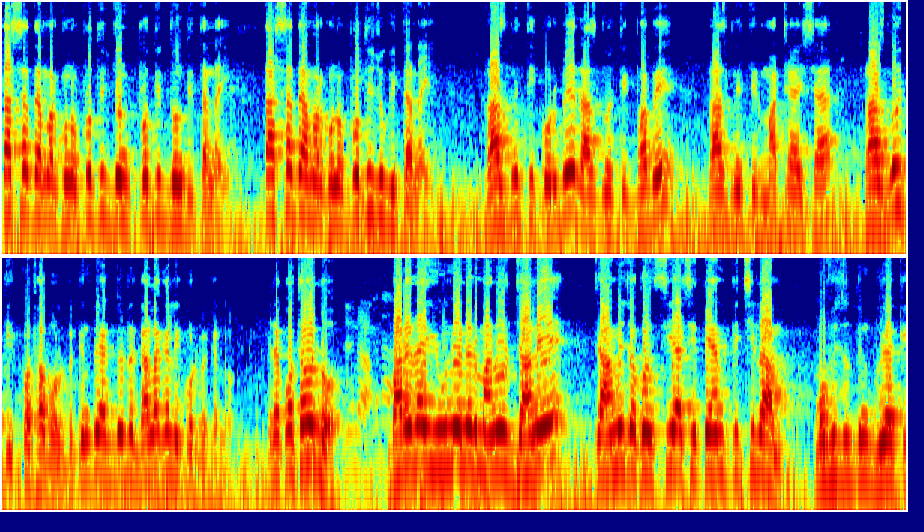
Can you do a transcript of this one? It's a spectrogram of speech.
তার সাথে আমার কোনো প্রতিদ্বন্দ্বিতা নাই তার সাথে আমার কোনো প্রতিযোগিতা নাই। রাজনীতি করবে রাজনৈতিকভাবে রাজনীতির মাঠে আইসা রাজনৈতিক কথা বলবে কিন্তু একজনের গালাগালি করবে কেন? এটা কথা হলো? বারেরা ইউনিয়নের মানুষ জানে যে আমি যখন সিয়াসিতে এমপি ছিলাম মফিজউদ্দিন ভুয়াকে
